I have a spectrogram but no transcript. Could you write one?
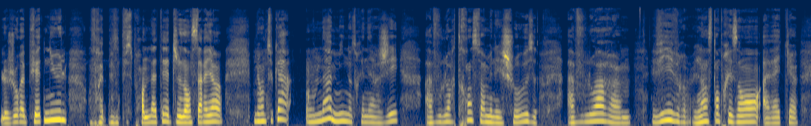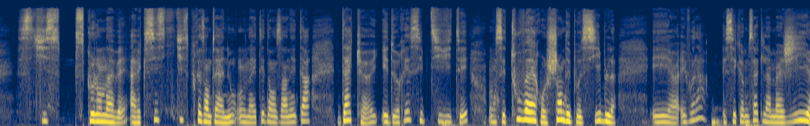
le jour aurait pu être nul, on aurait pu se prendre la tête, je n'en sais rien. Mais en tout cas, on a mis notre énergie à vouloir transformer les choses, à vouloir euh, vivre l'instant présent avec euh, ce, que l'on avait, avec ce qui se présentait à nous. On a été dans un état d'accueil et de réceptivité. On s'est ouvert au champ des possibles. Et, euh, voilà. Et c'est comme ça que la magie,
